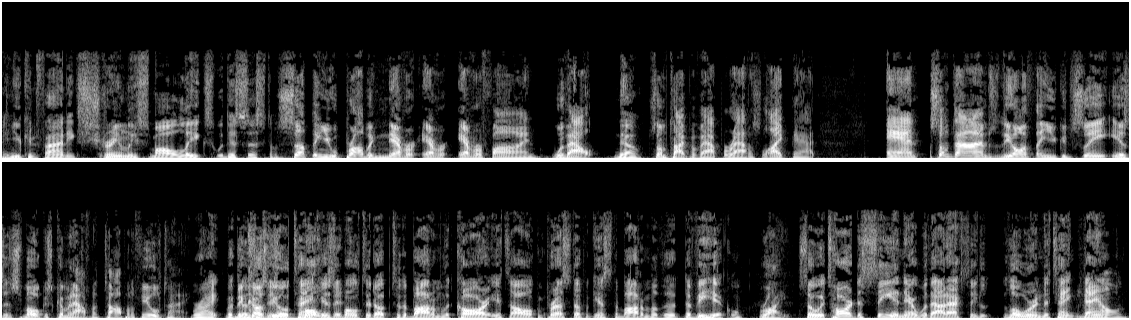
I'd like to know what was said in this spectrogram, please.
And you can find extremely small leaks with this system. Something you will probably never, ever, ever find without No. some type of apparatus like that. And sometimes the only thing you can see is that smoke is coming out from the top of the fuel tank. Right, because, Because the fuel tank is bolted- bolted up to the bottom of the car. It's all compressed up against the bottom of the, the vehicle. Right. So it's hard to see in there without actually lowering the tank down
